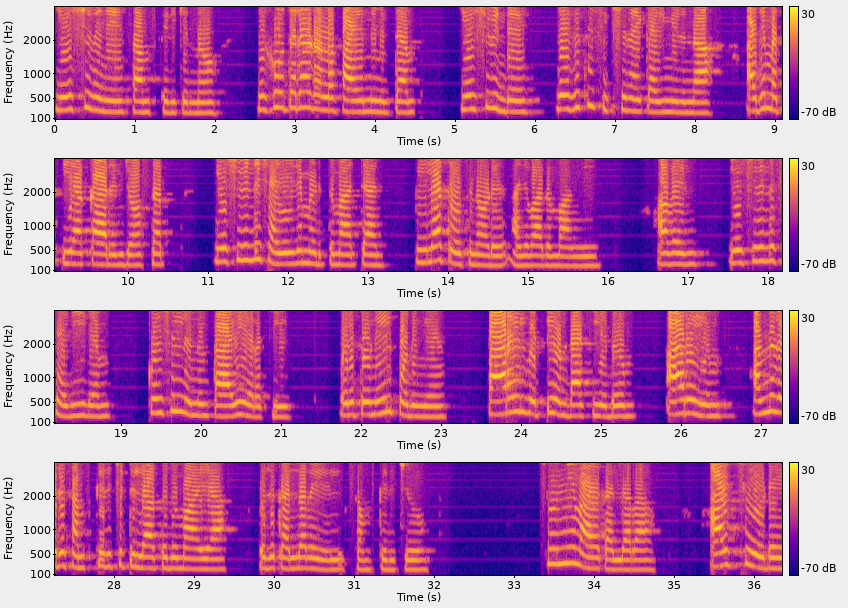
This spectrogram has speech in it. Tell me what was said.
യേശുവിനെ സംസ്കരിക്കുന്നു. യഹൂദരോടുള്ള ഭയനിമിത്തം യേശുവിന്റെ രഹസ്യ ശിക്ഷനായി കഴിഞ്ഞിരുന്ന അരിമത്തിയാക്കാരൻ ജോസഫ് യേശുവിന്റെ ശരീരം എടുത്തു മാറ്റാൻ പീലാത്തോസിനോട് അനുവാദം വാങ്ങി. അവൻ യേശുവിന്റെ ശരീരം കുരിശിൽ നിന്നും താഴെ ഇറക്കി ഒരു തുണിയിൽ പൊതിഞ്ഞ് പാറയിൽ വെട്ടിയുണ്ടാക്കിയതും ആരെയും അന്ന് വരെ സംസ്കരിച്ചിട്ടില്ലാത്തതുമായ ഒരു കല്ലറയിൽ സംസ്കരിച്ചു. ശൂന്യമായ കല്ലറ. ആഴ്ചയുടെ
